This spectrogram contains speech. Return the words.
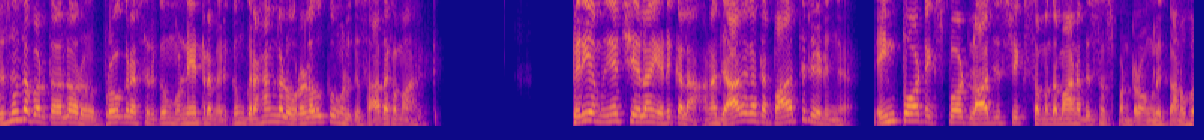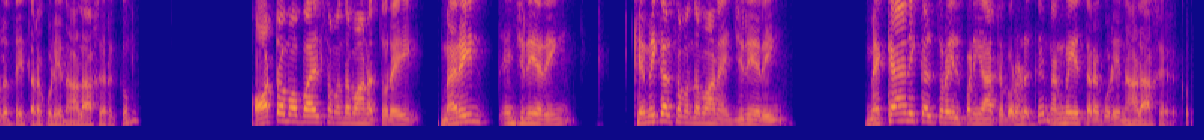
பிசினஸை பொறுத்தவரை ஒரு ப்ரோக்ரஸ் இருக்கும் முன்னேற்றம் இருக்கும் கிரகங்கள் ஓரளவுக்கு உங்களுக்கு சாதகமாக இருக்கு. பெரிய முயற்சியெல்லாம் எடுக்கலாம். ஆனால் ஜாதகத்தை பார்த்துட்டு எடுங்க. இம்போர்ட் எக்ஸ்போர்ட் லாஜிஸ்டிக்ஸ் சம்மந்தமான பிஸ்னஸ் பண்ணுறவங்களுக்கு அனுகூலத்தை தரக்கூடிய நாளாக இருக்கும். ஆட்டோமொபைல் சம்மந்தமான துறை மெரெயின் இன்ஜினியரிங் கெமிக்கல் சம்மந்தமான இன்ஜினியரிங் மெக்கானிக்கல் துறையில் பணியாற்றுபவர்களுக்கு நன்மையை தரக்கூடிய நாளாக இருக்கும்.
